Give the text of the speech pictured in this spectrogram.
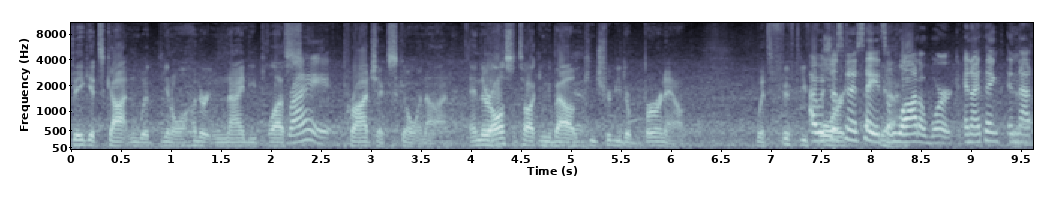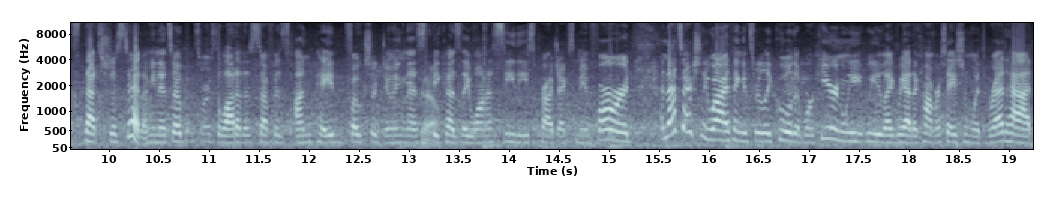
big it's gotten with you know 190 plus right. projects going on. And they're yeah. also talking about yeah. contributor burnout with 54. I was just going to say it's yeah. a lot of work, and I think, and that's that's just it. I mean, it's open source. A lot of this stuff is unpaid. Folks are doing this Yeah. because they want to see these projects move forward, and that's actually why I think it's really cool that we're here and we, we like we had a conversation with Red Hat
